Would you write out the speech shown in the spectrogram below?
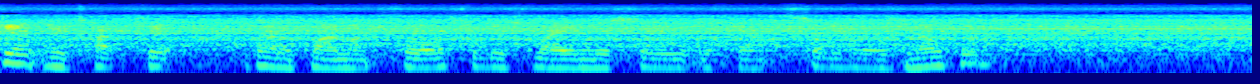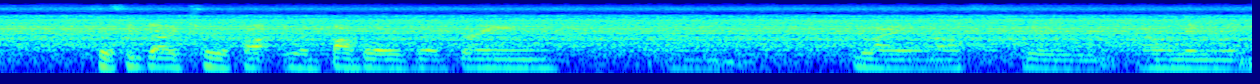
Gently touch it, don't apply much force, you're just waiting to see if that solder is melted. So if you go too hot, you'll bubble the green um, layer off the aluminium.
